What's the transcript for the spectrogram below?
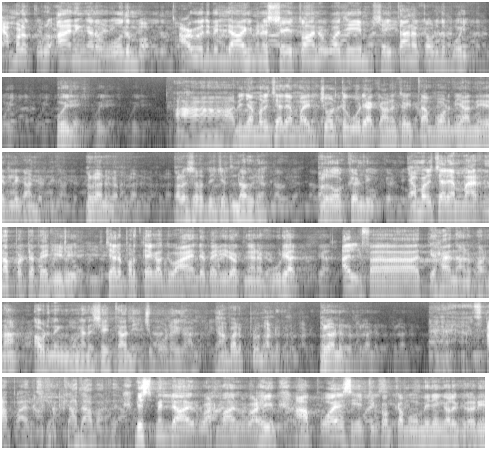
നമ്മൾ ഖുർആൻ ഇങ്ങനെ ഓതുമ്പോ അഴുതുബില്ലാഹിമിനെ ഷെയ്ത്താൻ റജീം ഷെയ്ത്താനൊക്കെ അവിടുന്ന് പോയി. പോയില്ലേ? ആ അത് നമ്മൾ ചില മരിച്ചോടത്ത് കൂടിയാക്കാണ് ചെയ്ത്താൻ പോണത്. ഞാൻ നേരിൽ കണ്ടിട്ടുണ്ട് നിങ്ങൾ കണ്ടുക്കണം? നിങ്ങൾ ശ്രദ്ധിച്ചിട്ടുണ്ടാവില്ല. നിങ്ങൾ നോക്കേണ്ടി. നമ്മൾ ചില മരണപ്പെട്ട പരിയിൽ ചില പ്രത്യേക ദ്വായന്റെ പരിയിലൊക്കെ ഇങ്ങനെ കൂടിയാൽ അൽ ഫാത്തിഹ എന്നാണ് പറഞ്ഞാൽ അവിടുന്ന് ഇങ്ങനെ ശൈത്താൻ നീച്ചു പോണത് കാണും. ഞാൻ പലപ്പോഴും കണ്ടിട്ടുണ്ട്. നിങ്ങൾ കണ്ടിട്ടുണ്ട്? അതാ പറഞ്ഞത്. ബിസ്മില്ലാഹി റഹീം ആ പോയ സീറ്റിക്കൊക്കെ മോമിനിങ്ങൾ കയറി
